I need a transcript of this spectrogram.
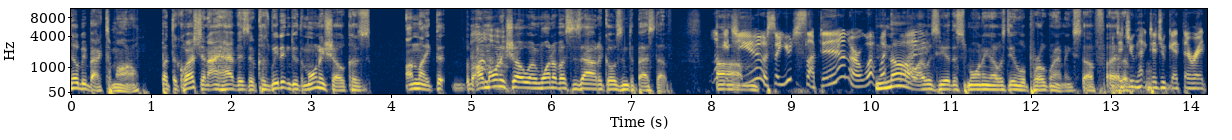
he'll be back tomorrow. But the question I have is because we didn't do the morning show because unlike the, our morning show when one of us is out, it goes into best of. Look at um, you. So you just slept in, or what? what no, what? I was here this morning. I was dealing with programming stuff. Did a- you did you get there at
